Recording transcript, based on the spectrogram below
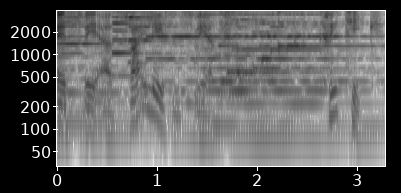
SWR 2 Lesenswert Kritik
